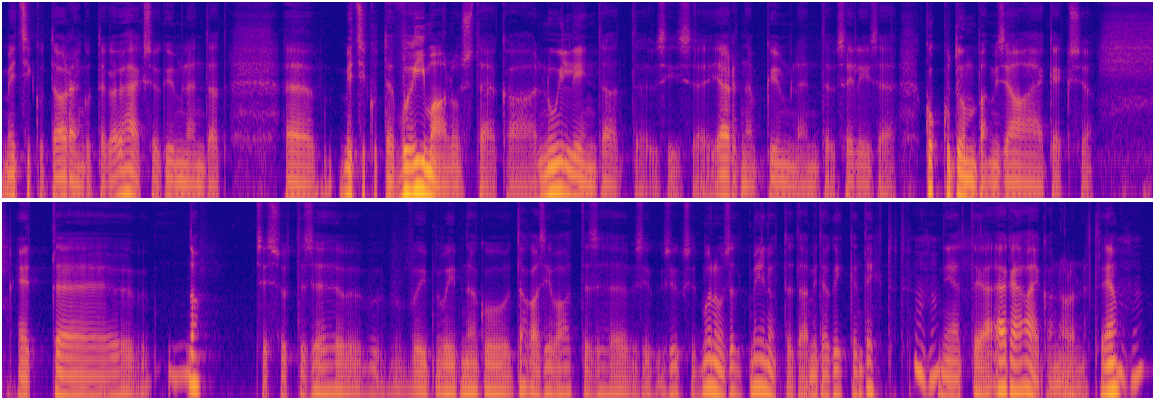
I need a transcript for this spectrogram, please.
metsikute arengutega üheksakümnendad, metsikute võimalustega nullindad, siis järgnev kümnend sellise kokkutõmbamise aeg, eks ju et eh, noh, ses suhtes eh, võib, võib nagu tagasivaates niisuguseid mõnusalt meenutada, mida kõike on tehtud mm. -hmm. nii et äge aeg on olnud, jah mm. -hmm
